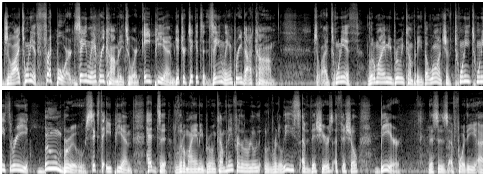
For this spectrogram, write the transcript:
July 20th, Fretboard, Zane Lamprey Comedy Tour at 8 p.m. Get your tickets at zanelamprey.com. July 20th, Little Miami Brewing Company, the launch of 2023 Boom Brew, 6 to 8 p.m. Head to Little Miami Brewing Company for the re- release of this year's official beer. This is for the uh,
